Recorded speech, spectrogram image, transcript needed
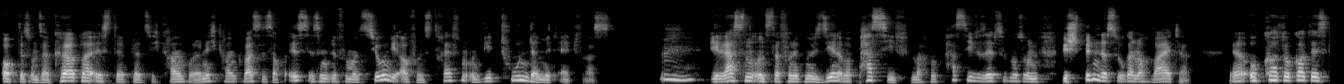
ob das unser Körper ist, der plötzlich krank oder nicht krank, was es auch ist, es sind Informationen, die auf uns treffen und wir tun damit etwas. Mhm. Wir lassen uns davon hypnotisieren, aber passiv, wir machen passive Selbsthypnose und wir spinnen das sogar noch weiter. Ja, oh Gott, oh Gott, ich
